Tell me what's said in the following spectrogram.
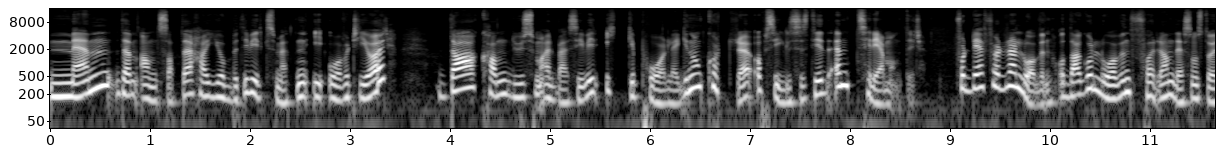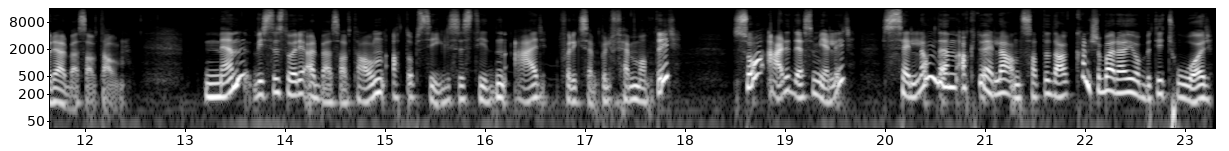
men den ansatte har jobbet i virksomheten i over ti år, da kan du som arbeidsgiver ikke pålegge noen kortere oppsigelsestid enn tre måneder. For det følger av loven, og da går loven foran det som står i arbeidsavtalen. Men hvis det står i arbeidsavtalen at oppsigelsestiden er f.eks. fem måneder, så er det det som gjelder, selv om den aktuelle ansatte da kanskje bare har jobbet i to år,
